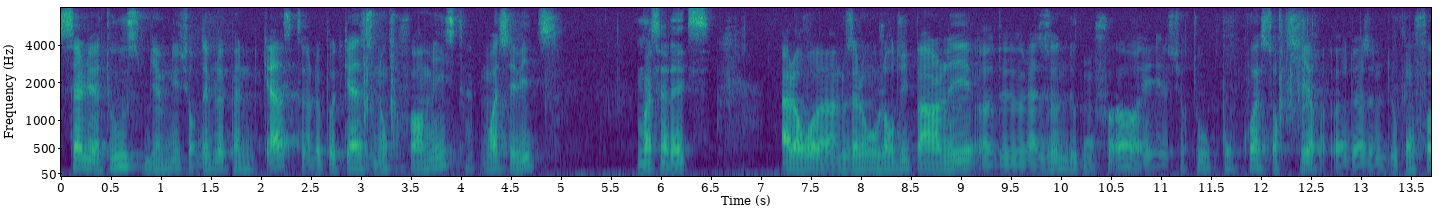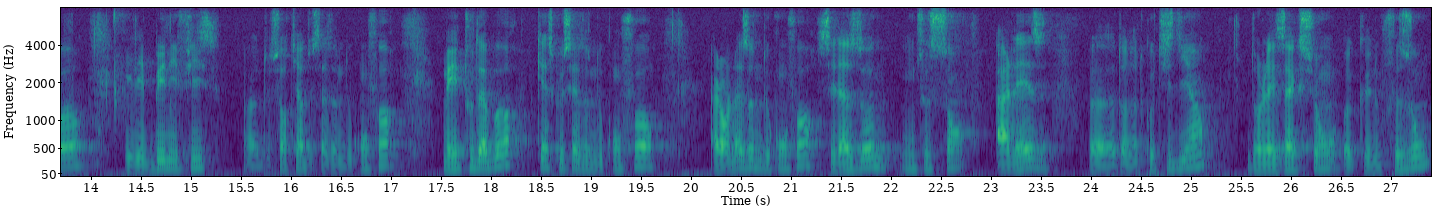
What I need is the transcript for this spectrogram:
Salut à tous, bienvenue sur Development Cast, le podcast du non-conformiste. Moi c'est Vitz. Moi c'est Alex. Alors euh, nous allons aujourd'hui parler euh, de la zone de confort et surtout pourquoi sortir euh, de la zone de confort et les bénéfices de sortir de sa zone de confort. Mais tout d'abord, qu'est-ce que c'est la zone de confort? Alors la zone de confort, c'est la zone où on se sent à l'aise dans notre quotidien, dans les actions que nous faisons,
